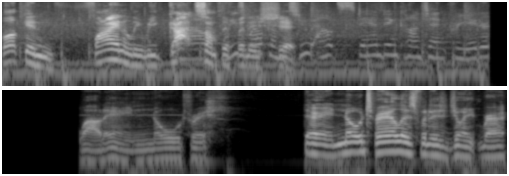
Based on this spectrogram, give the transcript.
Fucking finally, we got now, something for this shit. Two outstanding content creators. Wow, there ain't no tra- There ain't no trailers for this joint, bruh.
